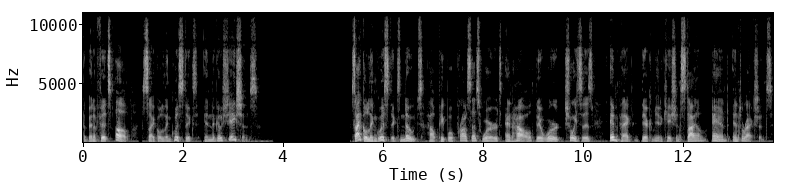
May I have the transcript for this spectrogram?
The benefits of psycholinguistics in negotiations. Psycholinguistics notes how people process words and how their word choices impact their communication style and interactions.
